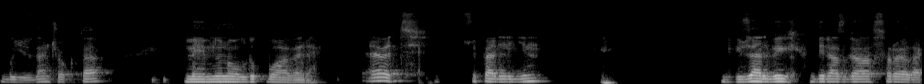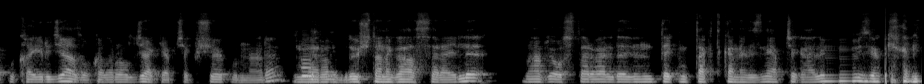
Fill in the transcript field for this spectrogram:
Bu yüzden çok da memnun olduk bu habere. Evet. Süper Lig'in güzel bir biraz Galatasaray odaklı kayıracağız. O kadar olacak. Yapacak bir şey yok bunlara. Bunlar var. Burada üç tane Galatasaraylı ne yapacağız? Osterwalder'in teknik taktik analizini yapacak halimiz yok yani.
